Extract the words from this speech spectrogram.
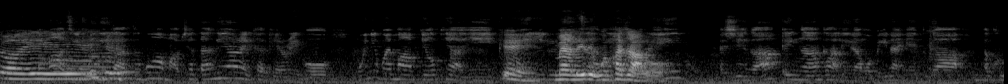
တော်။ရေးမာကြီးတွေကသူ့ဘဝမှာဖြတ်တန်းခဲ့ရတဲ့ခက်ခဲတွေကိုဝင်းနေပွဲမှာပြောပြရင်းကဲမန်လေးတွေဝင်ဖတ်ကြတော့အရှင်ကအိမ်ငါးကလေးတော့မပေးနိုင်တဲ့သူကအခု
